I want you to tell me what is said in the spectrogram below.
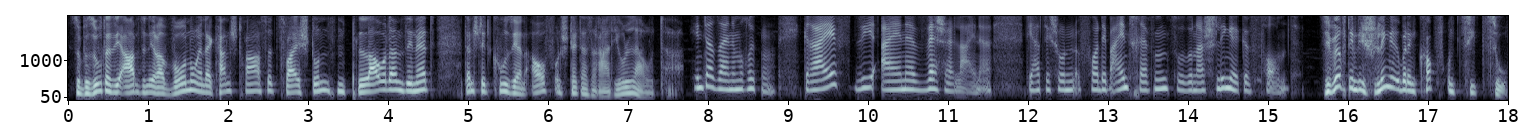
So besucht er sie abends in ihrer Wohnung in der Kantstraße. Zwei Stunden plaudern sie nett. Dann steht Kusian auf und stellt das Radio lauter. Hinter seinem Rücken greift sie eine Wäscheleine. Die hat sich schon vor dem Eintreffen zu so einer Schlinge geformt. Sie wirft ihm die Schlinge über den Kopf und zieht zu.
